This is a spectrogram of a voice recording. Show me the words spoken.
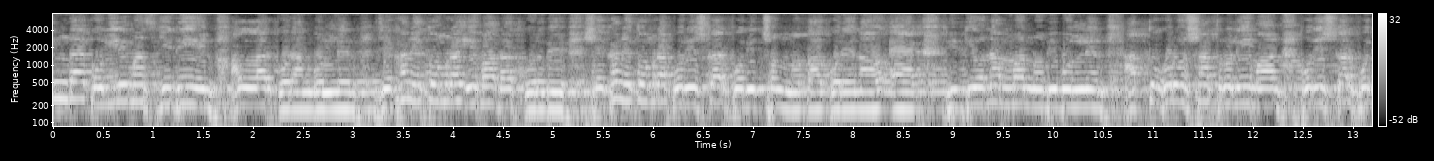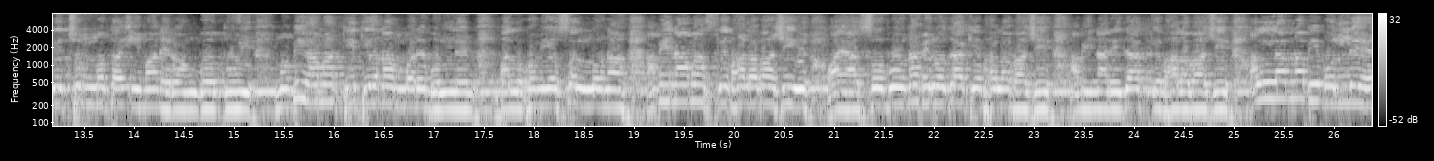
ইন্দা কুল্লি মাসজিদিন। আল্লাহর কোরআন বললেন, যেখানে তোমরা ইবাদত করবে, সেখানে তোমরা পরিষ্কার পরিচ্ছন্নতা করে নাও। এক। দ্বিতীয় নাম্বার নবী বললেন, আত্মঘর সাত্রল ইমান পরিষ্কার পরিচ্ছন্নতা ইমানের অঙ্গ দুই। নবী আমার তৃতীয় নম্বরে বললেন বাল্যভূমিও চলল না আমি নামাজকে ভালোবাসি অয়াসবুন আমি রোজাকে ভালোবাসি, আমি নারী জাতকে ভালোবাসি? আল্লাহ নবী বললেন,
